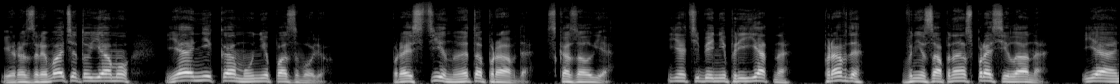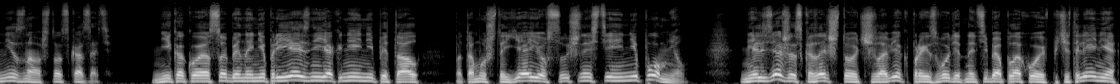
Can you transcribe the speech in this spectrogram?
И разрывать эту яму я никому не позволю. «Прости, но это правда», — сказал я. «Я тебе неприятно, правда?» — внезапно спросила она. Я не знал, что сказать. Никакой особенной неприязни я к ней не питал, потому что я ее в сущности не помнил. Нельзя же сказать, что человек производит на тебя плохое впечатление,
